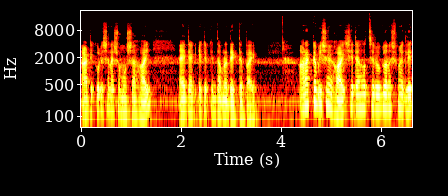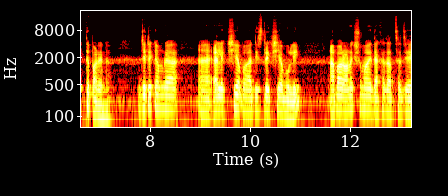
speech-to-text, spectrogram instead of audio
আর্টিকুলেশনের সমস্যা হয়। এটা এটা কিন্তু আমরা দেখতে পাই। আর একটা বিষয় হয়, সেটা হচ্ছে রোগী অনেক সময় লিখতে পারে না। যেটাকে আমরা অ্যালেক্সিয়া বা ডিসলেক্সিয়া বলি। আবার অনেক সময় দেখা যাচ্ছে যে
